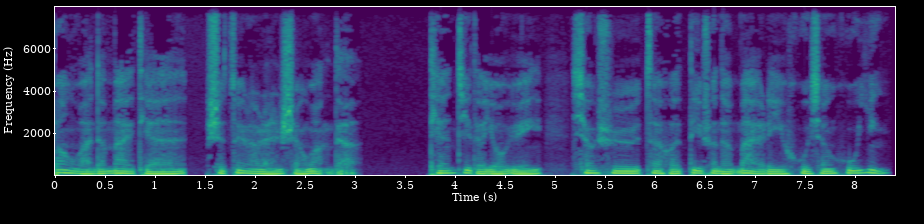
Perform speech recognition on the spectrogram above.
傍晚的麦田是最让人神往的。天际的游云像是在和地上的麦粒互相呼应，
